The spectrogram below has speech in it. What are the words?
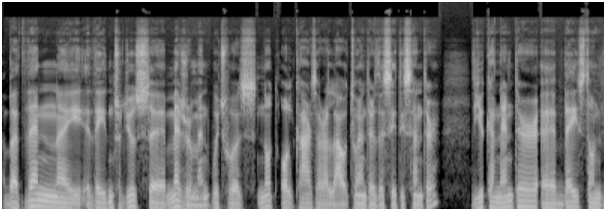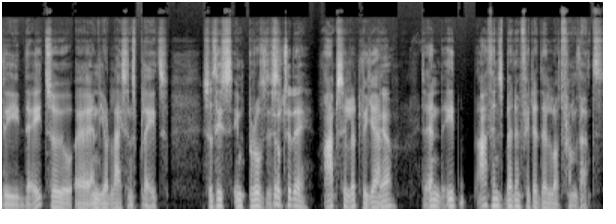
But then uh, they introduced a measurement, which was not all cars are allowed to enter the city center. You can enter uh, based on the date so uh, and your license plates. So this improved. Still today. Absolutely, yeah. Yeah. And it, Athens benefited a lot from that.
